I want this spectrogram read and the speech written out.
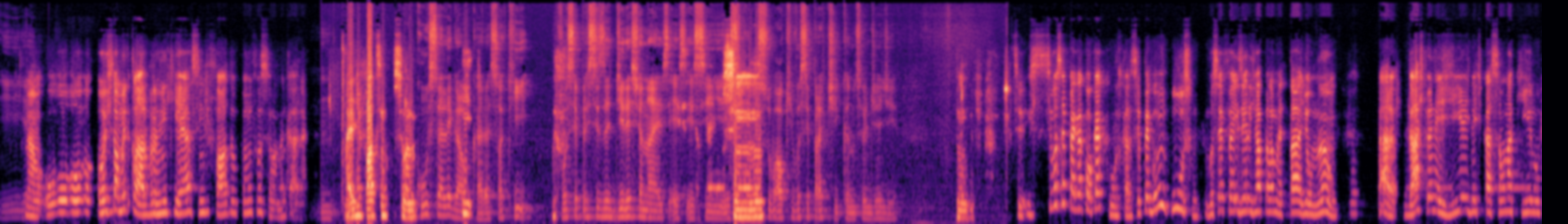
E... Não, o, o, hoje está muito claro para mim que é assim de fato como funciona, cara. Hum. É de fato assim que funciona. O curso é legal, e... cara, só que você precisa direcionar esse, esse, esse curso ao que você pratica no seu dia a dia. Se, se você pegar qualquer curso, cara, você pegou um curso, você fez ele já pela metade ou não, Cara, gasta energia e dedicação naquilo,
